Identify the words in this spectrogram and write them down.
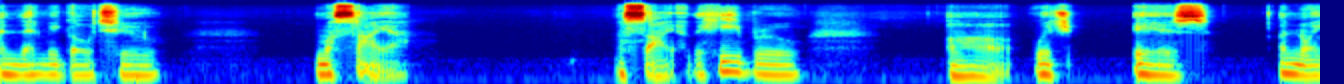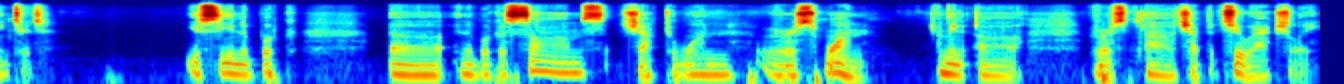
And then we go to Messiah. Messiah, the Hebrew, uh, which is anointed. You see in the book, uh, in the book of Psalms, chapter one, verse one. I mean, uh, verse uh, chapter two, actually.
